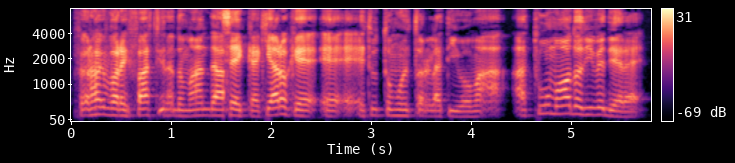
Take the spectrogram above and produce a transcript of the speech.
Però vorrei farti una domanda secca. È chiaro che è, è tutto molto relativo, ma a, tuo modo di vedere,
